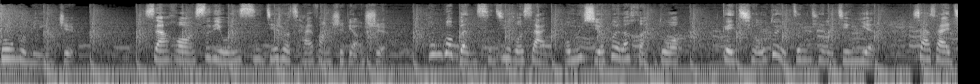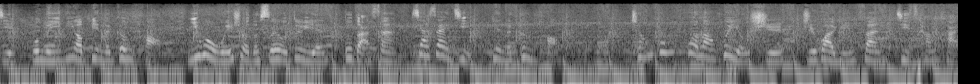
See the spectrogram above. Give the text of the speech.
多么明智。赛后，斯蒂文斯接受采访时表示：“通过本次季后赛，我们学会了很多，给球队增添了经验。下赛季我们一定要变得更好。以我为首的所有队员都打算下赛季变得更好。乘风破浪会有时，直挂云帆济沧海。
